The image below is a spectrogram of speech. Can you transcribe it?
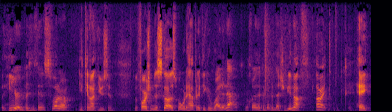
but here because he's in svara, you cannot use him. The Farshim discuss what would happen if he could write it out. That should be enough. All right. Hey,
